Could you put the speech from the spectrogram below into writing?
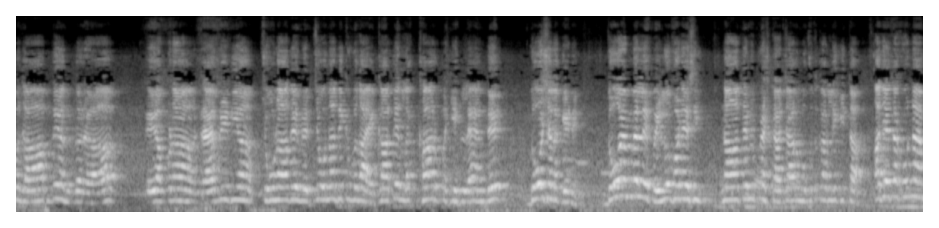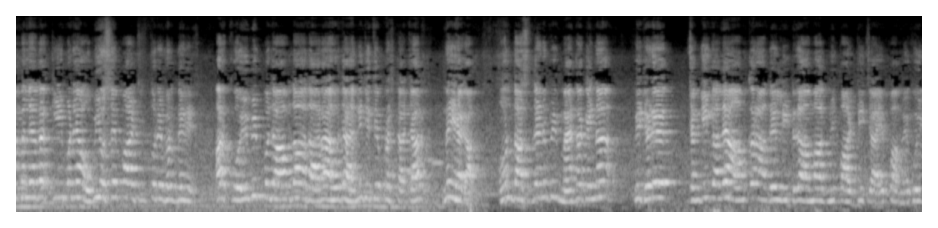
ਪੰਜਾਬ ਦੇ ਅੰਦਰ ਇਹ ਆਪਣਾ ਡਰਾਈਵਰੀ ਦੀਆਂ ਚੋਣਾਂ ਦੇ ਵਿੱਚ ਉਹਨਾਂ ਦੀ ਇੱਕ ਵਿਧਾਇਕਾ ਤੇ ਲੱਖਾਂ ਰੁਪਏ ਲੈਣ ਦੇ ਦੋਸ਼ ਲੱਗੇ ਨੇ। ਦੋ ਐਮਐਲਏ ਪਹਿਲੋਂ ਫੜੇ ਸੀ, ਨਾ ਤੇ ਵੀ ਭ੍ਰਸ਼ਟਾਚਾਰ ਮੁਕਤ ਕਰ ਲਈ ਕੀਤਾ। ਅਜੇ ਤੱਕ ਉਹਨਾਂ ਐਮਐਲਏ ਦਾ ਕੀ ਬਣਿਆ, ਉਹ ਵੀ ਉਸੇ ਪਾਰਟੀ ਤੁਰੇ ਫਿਰਦੇ ਨੇ। ਔਰ ਕੋਈ ਵੀ ਪੰਜਾਬ ਦਾ ਅਦਾਰਾ ਇਹੋ ਜਿਹਾ ਹੈ ਨਹੀਂ ਜਿੱਥੇ ਭ੍ਰਸ਼ਟਾਚਾਰ ਨਹੀਂ ਹੈਗਾ। ਹੁਣ ਦੱਸ ਦੇਣ ਵੀ ਮੈਂ ਤਾਂ ਕਹਿੰਦਾ ਵੀ ਜਿਹੜੇ ਚੰਗੀ ਗੱਲ ਹੈ, ਆਮ ਘਰਾਂ ਦੇ ਲੀਡਰ ਆਮ ਆਦਮੀ ਪਾਰਟੀ ਚਾਹੇ ਭਾਵੇਂ ਕੋਈ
